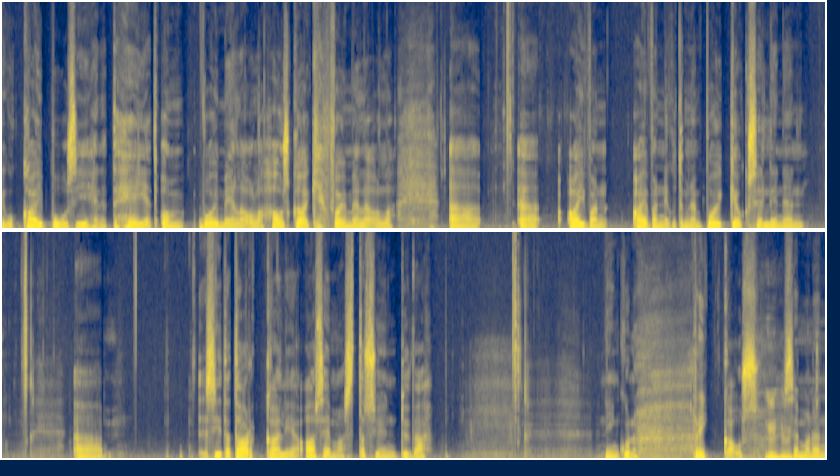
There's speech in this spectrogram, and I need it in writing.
niin kuin kaipuu siihen, että hei, että on, voi meillä olla hauskaakin, voi meillä olla ää, ää, aivan aivan niin kuin poikkeuksellinen ää, siitä tarkkailija-asemasta syntyvä niin kuin rikkaus. Mhm, Semmoinen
